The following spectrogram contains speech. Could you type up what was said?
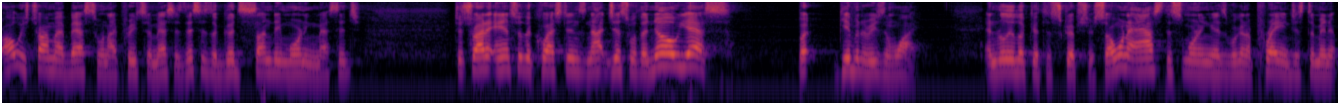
always try my best when I preach a message. This is a good Sunday morning message to try to answer the questions, not just with a no, yes, but given a reason why. And really looked at the scripture. So I want to ask this morning, as we're going to pray in just a minute,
